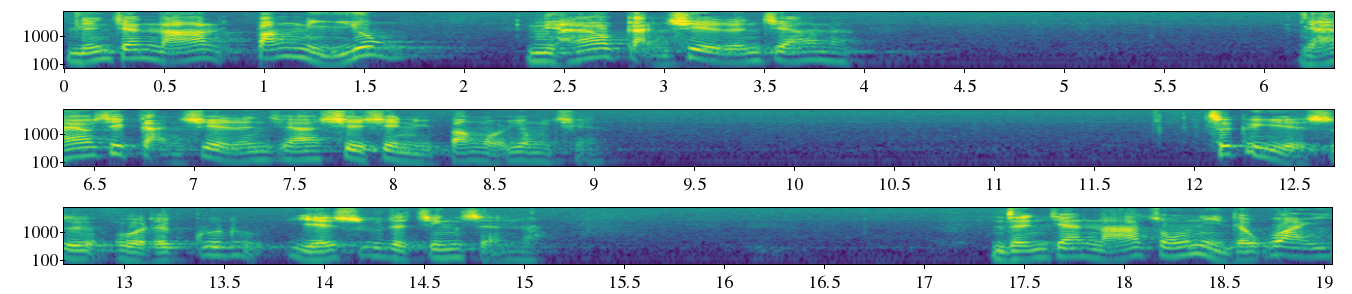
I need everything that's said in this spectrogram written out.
人家拿帮你用，你还要感谢人家呢。你还要去感谢人家，谢谢你帮我用钱。这个也是我的咕噜耶稣的精神呢。人家拿走你的外衣，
